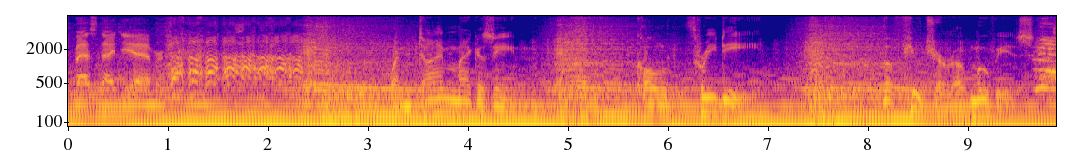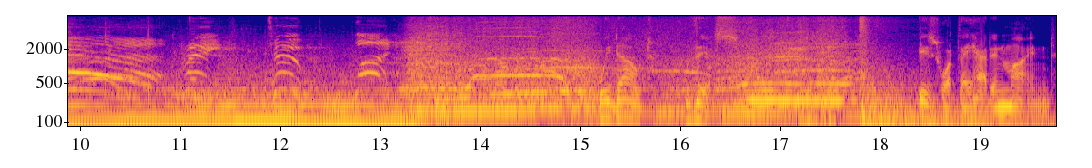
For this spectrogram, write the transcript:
best idea ever. when Time magazine called 3D the future of movies. Three, two, one. We doubt this is what they had in mind.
